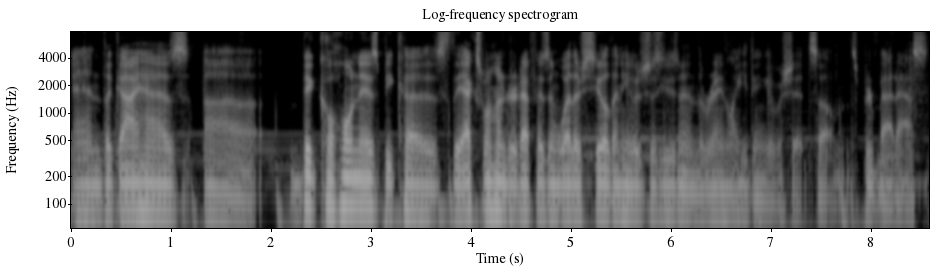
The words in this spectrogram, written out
and the guy has uh, big cojones because the X100F isn't weather sealed, and he was just using it in the rain like he didn't give a shit. So it's pretty badass.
